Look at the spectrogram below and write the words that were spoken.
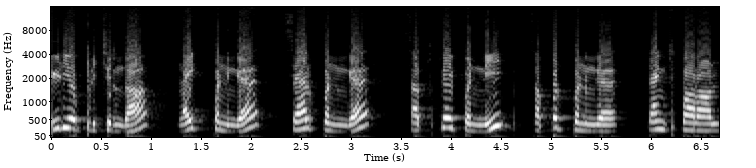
வீடியோ பிடிச்சிருந்தா லைக் பண்ணுங்க ஷேர் பண்ணுங்க சப்ஸ்கிரைப் பண்ணி சப்போர்ட் பண்ணுங்க. தேங்க்ஸ் ஃபார் ஆல்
